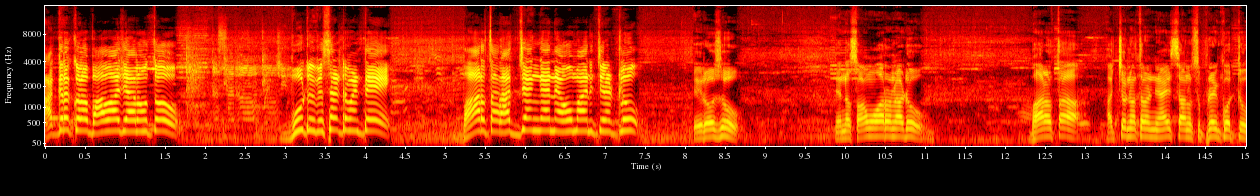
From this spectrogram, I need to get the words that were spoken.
అగ్రకుల భావాజాలంతో బూటు విసరటం అంటే భారత రాజ్యాంగాన్ని అవమానించినట్లు. ఈరోజు నిన్న సోమవారం నాడు భారత అత్యున్నత న్యాయస్థానం సుప్రీంకోర్టు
